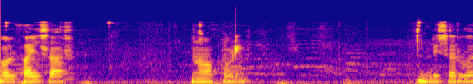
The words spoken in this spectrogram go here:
all files are now uploading in the server.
